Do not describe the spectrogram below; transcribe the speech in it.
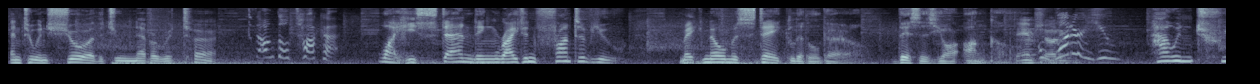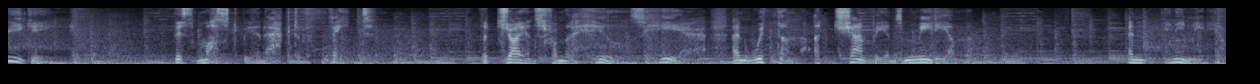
and to ensure that you never return. It's Uncle Takka. Why, he's standing right in front of you. Make no mistake, little girl. This is your uncle. Damn, Shotty. What are you? How intriguing. This must be an act of fate. The giants from the hills here, and with them a champion's medium. And any medium,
